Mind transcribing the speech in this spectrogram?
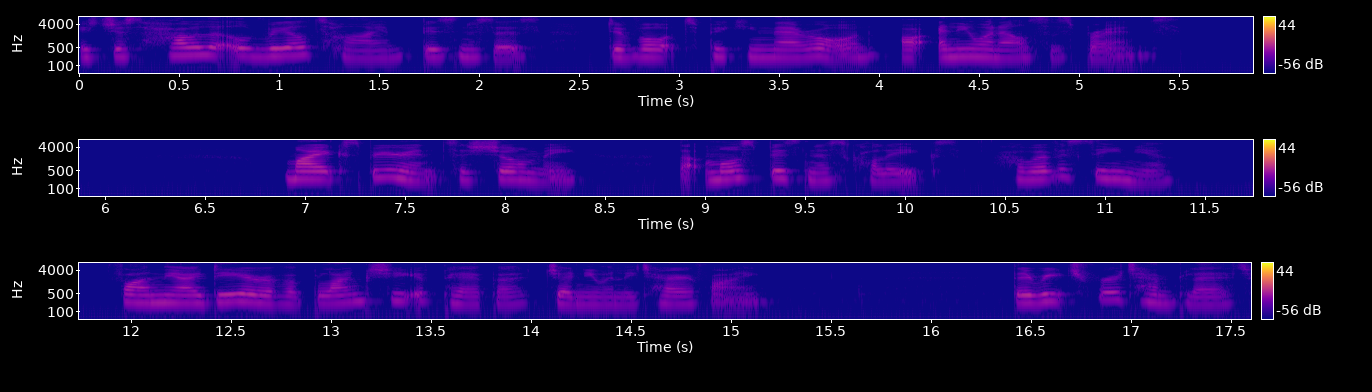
is just how little real time businesses devote to picking their own or anyone else's brains. My experience has shown me that most business colleagues, however senior, find the idea of a blank sheet of paper genuinely terrifying. They reach for a template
